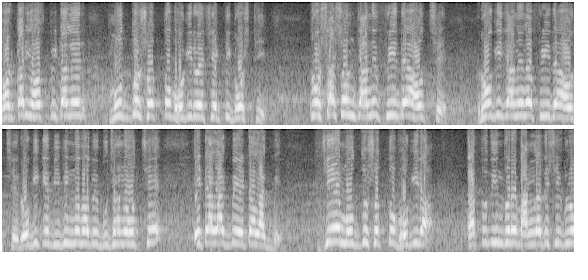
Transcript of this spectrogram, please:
সরকারি হসপিটালের মধ্যসত্ত্ব ভোগী রয়েছে একটি গোষ্ঠী। প্রশাসন জানে ফ্রি দেওয়া হচ্ছে, রোগী জানে না ফ্রি দেওয়া হচ্ছে, রোগীকে বিভিন্নভাবে বোঝানো হচ্ছে এটা লাগবে এটা লাগবে। যে মধ্যসত্ত্ব ভোগীরা এতদিন ধরে বাংলাদেশে এগুলো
